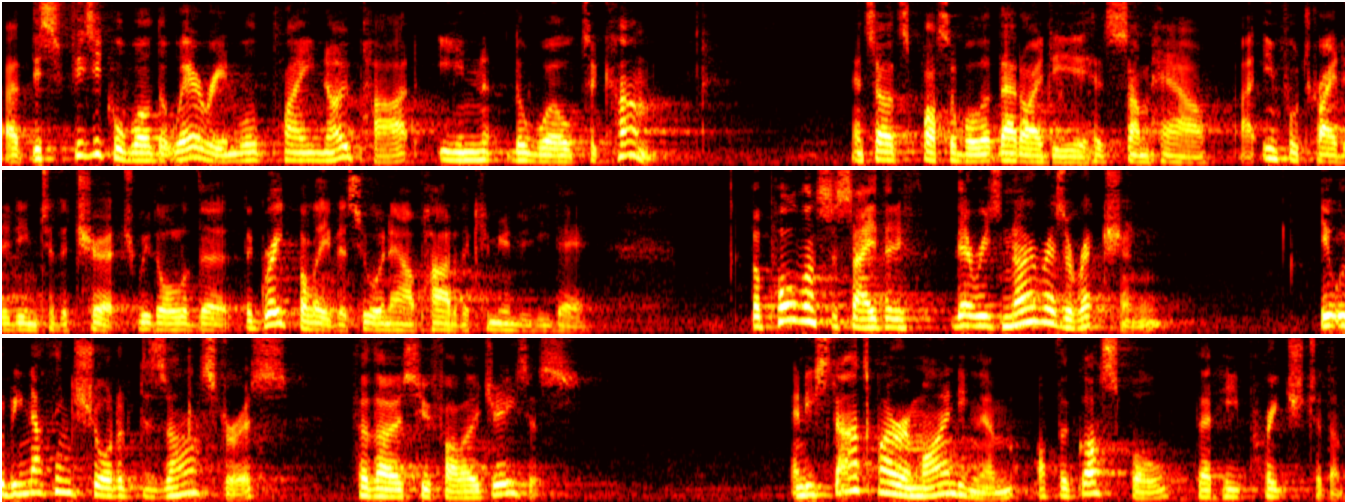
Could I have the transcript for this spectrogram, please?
uh, this physical world that we're in will play no part in the world to come. And so it's possible that that idea has somehow uh, infiltrated into the church with all of the, the Greek believers who are now part of the community there. But Paul wants to say that if there is no resurrection, it would be nothing short of disastrous for those who follow Jesus. And he starts by reminding them of the gospel that he preached to them.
